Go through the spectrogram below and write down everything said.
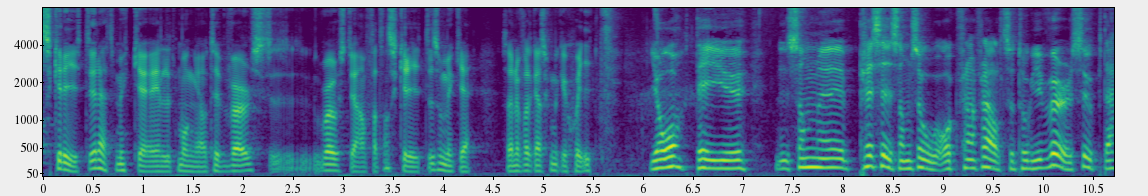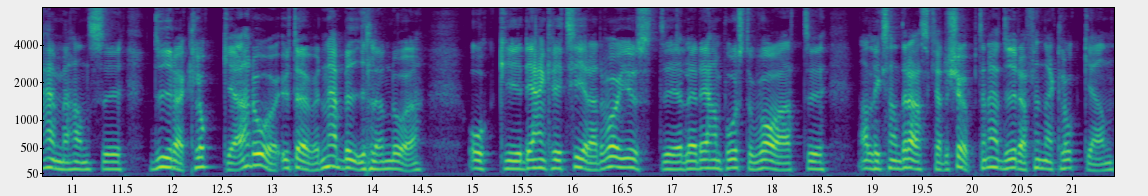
skryter ju rätt mycket enligt många och typ Verse roastar han för att han skryter så mycket. Så han har fått ganska mycket skit. Ja, det är ju som, eh, precis som så och framförallt så tog ju Verse upp det här med hans eh, dyra klocka då, utöver den här bilen då. Och eh, det han kritiserade var just, eller det han påstod var att Alexander Ask hade köpt den här dyra fina klockan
